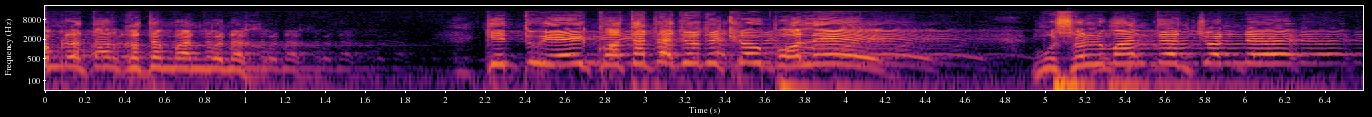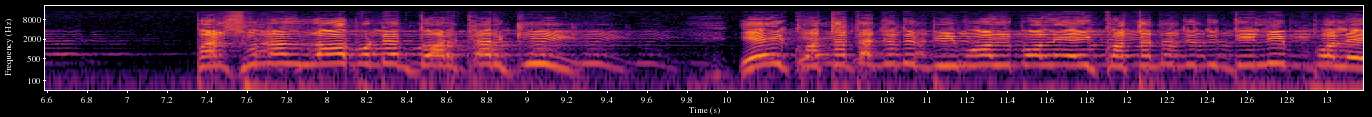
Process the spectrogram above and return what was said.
আমরা তার কথা মানব না। কিন্তু এই কথাটা যদি কেউ বলে, মুসলমানদের জন্য পার্সোনাল ল বোর্ডের দরকার কি? এই কথাটা যদি বিমল বলে, এই কথাটা যদি দিলীপ বলে,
